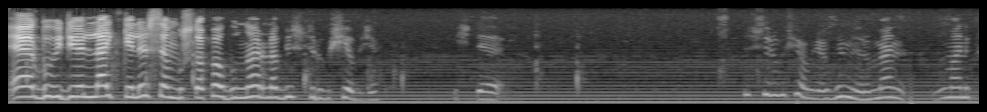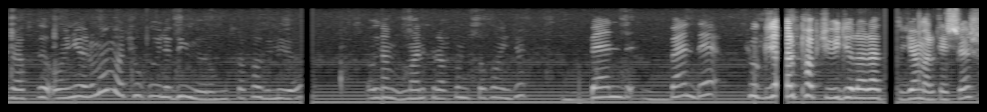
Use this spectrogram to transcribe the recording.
Eğer bu videoya like gelirse Mustafa bunlarla bir sürü bir şey yapacak. İşte bir sürü bir şey yapacak bilmiyorum. Ben Minecraft'ı oynuyorum ama çok öyle bilmiyorum. Mustafa biliyor. O yüzden Minecraft'ta Mustafa oynayacak. Ben de, ben de çok güzel PUBG videoları atacağım arkadaşlar.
